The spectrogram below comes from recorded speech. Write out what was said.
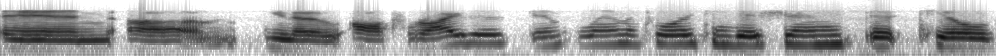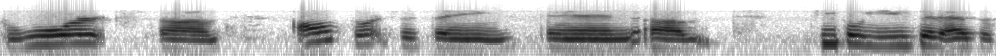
and um, you know arthritis, inflammatory conditions. It kills warts, um, all sorts of things. And um, people use it as a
